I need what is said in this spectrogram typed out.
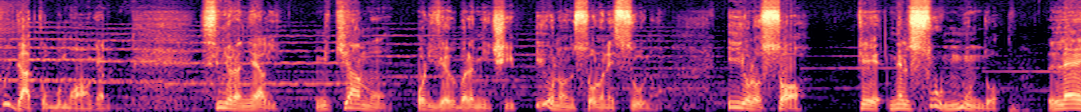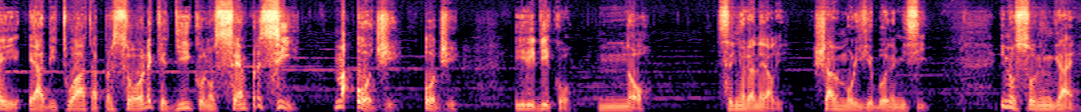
Cuidado com o boomerang. Sr. Agnelli, mi chiamo Oliviero Baramici. Io non sono nessuno. Io lo so che nel suo mondo lei è abituata a persone che dicono sempre sì, ma oggi, oggi, gli dico no. Signor Anelli, chame-me Olivier Bonamici. E não sou ninguém.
